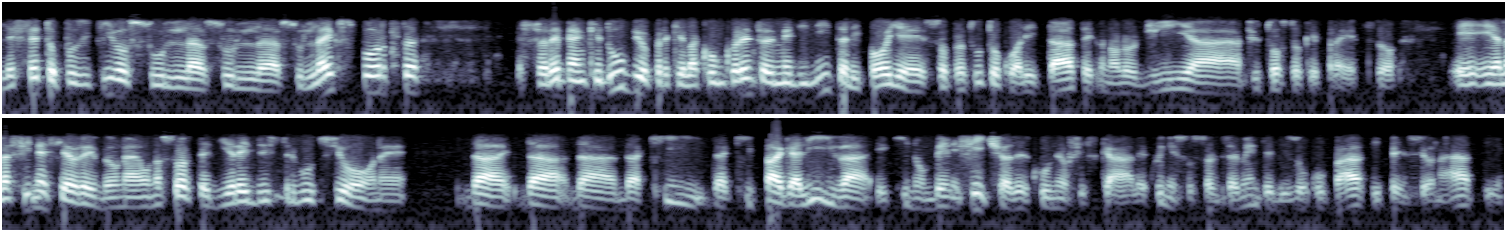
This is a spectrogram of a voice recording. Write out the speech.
l'effetto positivo sul, sul, sull'export Sarebbe anche dubbio perché la concorrenza del Made in Italy poi è soprattutto qualità, tecnologia piuttosto che prezzo e, e alla fine si avrebbe una, una sorta di redistribuzione da, da, da, chi, da chi paga l'IVA e chi non beneficia del cuneo fiscale, quindi sostanzialmente disoccupati, pensionati,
